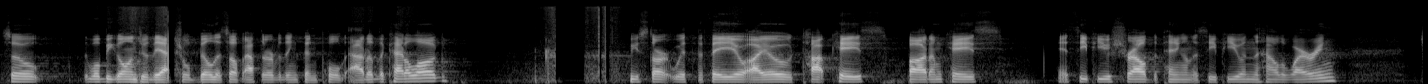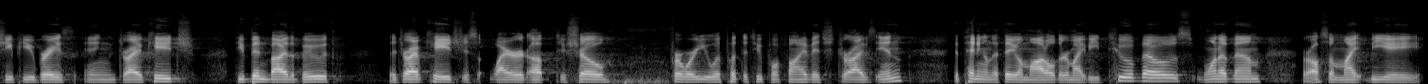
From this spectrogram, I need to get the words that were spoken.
So we'll be going through the actual build itself after everything's been pulled out of the catalog. We start with the Thelio I.O. top case, bottom case, a CPU shroud depending on the CPU and the, how the wiring, GPU brace, and drive cage. If you've been by the booth, the drive cage is wired up to show for where you would put the 2.5 inch drives in. Depending on the Thelio model, there might be two of those, one of them. There also might be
